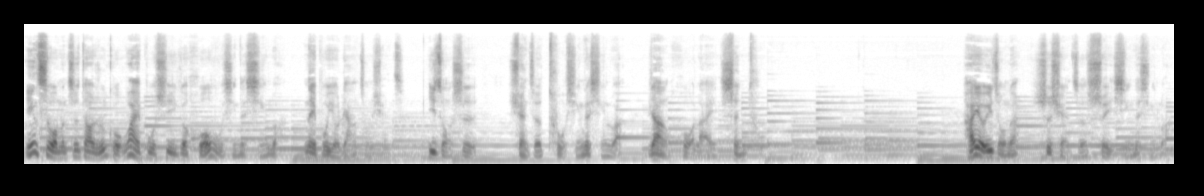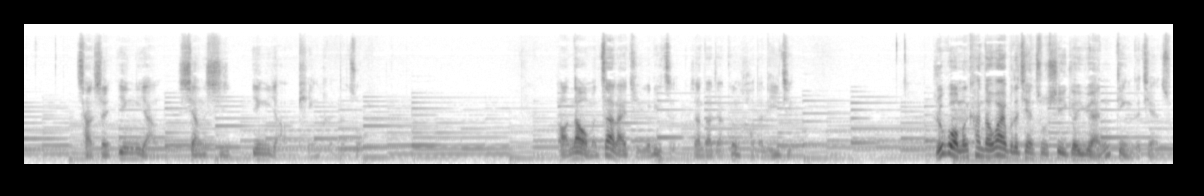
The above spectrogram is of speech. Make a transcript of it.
因此，我们知道，如果外部是一个火五行的形卵，内部有两种选择：一种是选择土型的形卵，让火来生土。还有一种呢，是选择水型的形卵，产生阴阳相吸、阴阳平衡的作用。好，那我们再来举一个例子，让大家更好的理解。如果我们看到外部的建筑是一个圆顶的建筑，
